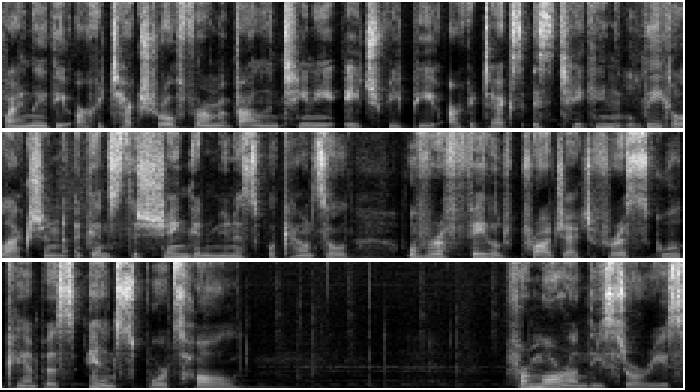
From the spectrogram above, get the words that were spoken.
Finally, the architectural firm Valentini HVP Architects is taking legal action against the Schengen Municipal Council over a failed project for a school campus and sports hall. For more on these stories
